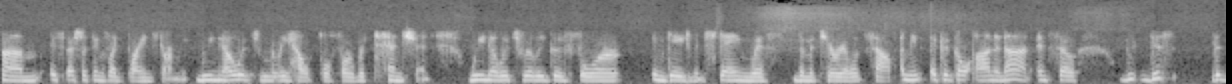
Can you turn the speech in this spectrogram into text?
um, especially things like brainstorming. We know it's really helpful for retention. We know it's really good for engagement, staying with the material itself. I mean, it could go on and on. And so, this the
